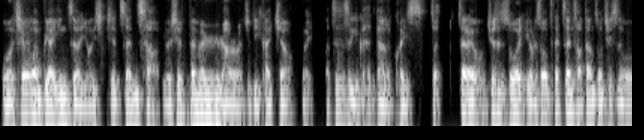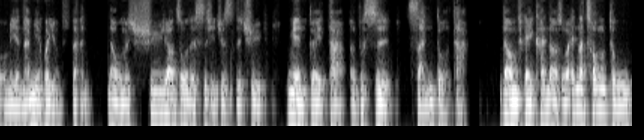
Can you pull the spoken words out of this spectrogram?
我千万不要因着有一些争吵、有一些纷纷扰扰就离开教会啊，这是一个很大的亏损。再来就是说，有的时候在争吵当中，其实我们也难免会有分。那我们需要做的事情就是去面对它，而不是闪躲它。那我们就可以看到说，哎，那冲突。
